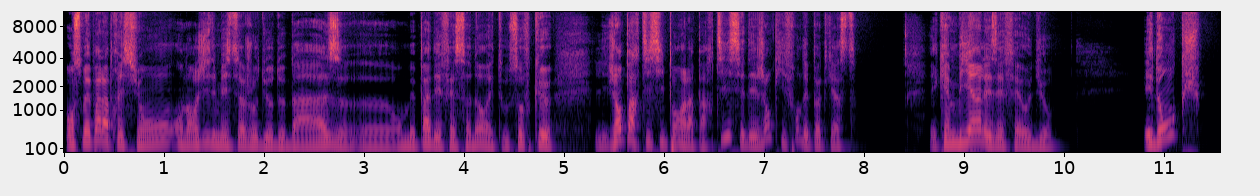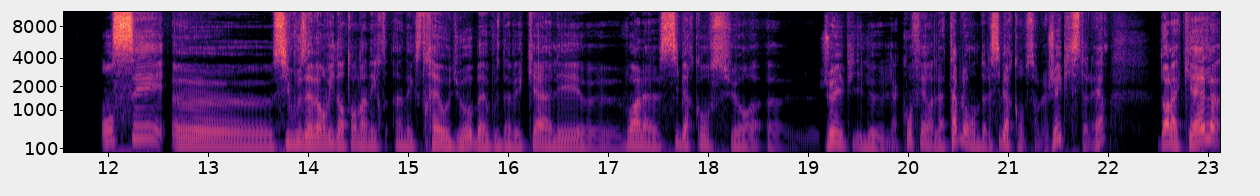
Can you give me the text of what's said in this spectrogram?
on se met pas la pression, on enregistre des messages audio de base, euh, on met pas d'effets sonores et tout. Sauf que les gens participant à la partie, c'est des gens qui font des podcasts et qui aiment bien les effets audio. Et donc, on sait, euh, si vous avez envie d'entendre un, extrait audio, ben, vous n'avez qu'à aller voir la cyberconf sur jeu la, la table ronde de la cyberconf sur le jeu épistolaire, dans laquelle,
